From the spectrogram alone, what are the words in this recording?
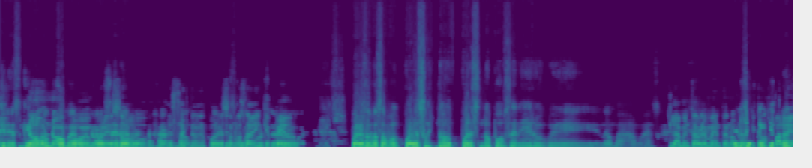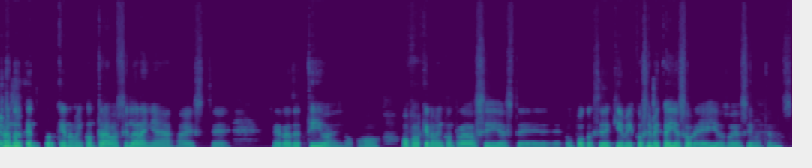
tienes que No, no, no comer comen, por eso-. Ajá, no, exactamente, por porque eso no saben por qué ser pedo. güey. Por eso no somos, por eso no, por eso no puedo ser héroe, güey. No mames. Lamentablemente no calificamos para pensando héroes. que por qué no me encontraba así la araña este eh, radioactiva o, o por qué no me encontraba así este un poco así de químicos y me caía sobre ellos güey así me entiendes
